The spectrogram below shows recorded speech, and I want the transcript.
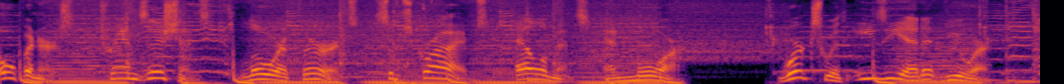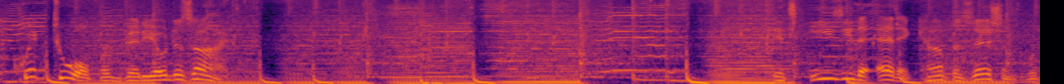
openers, transitions, lower thirds, subscribes, elements, and more. Works with Easy Edit Viewer, quick tool for video design. It's easy to edit compositions with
